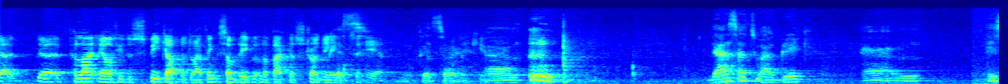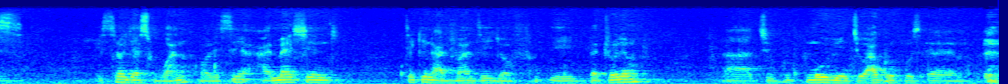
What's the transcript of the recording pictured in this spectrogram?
uh, uh, politely ask you to speak up a little. I think some people at the back are struggling yes. to hear. Okay, sorry. Thank you. Um, the answer to our Greek um, is it's not just one policy. I mentioned taking advantage of the petroleum uh, to move into agro, um,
